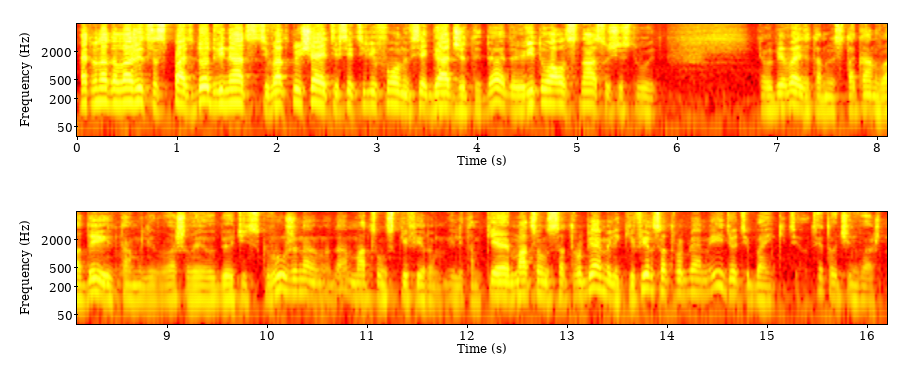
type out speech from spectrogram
Поэтому надо ложиться спать до 12, вы отключаете все телефоны, все гаджеты, да, это ритуал сна существует. Выпиваете там стакан воды там, или вашего биотического ужина, да, мацун с кефиром, или там мацун с отрубями, или кефир с отрубями, и идете баньки делать. Это очень важно.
